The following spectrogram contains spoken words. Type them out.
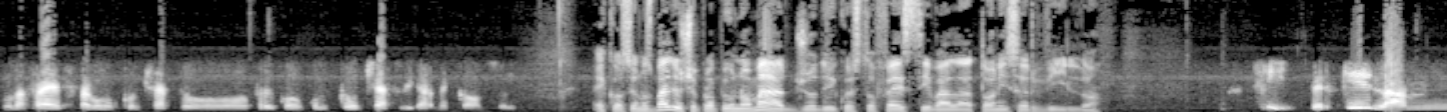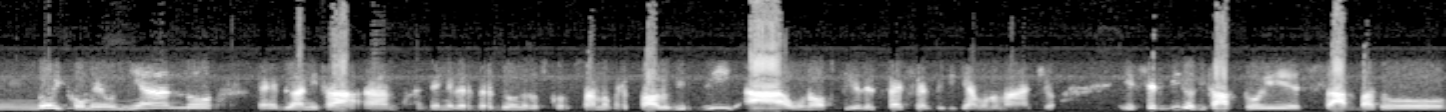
una festa con un concerto, con, con un concerto di Carmen Consoli. Ecco, se non sbaglio c'è proprio un omaggio di questo festival a Tony Servillo perché la, noi come ogni anno, eh, due anni fa eh, venne per Verdone, lo scorso anno per Paolo Virzì, a un ospite del festival dedichiamo un omaggio. E Servillo di fatto è sabato,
